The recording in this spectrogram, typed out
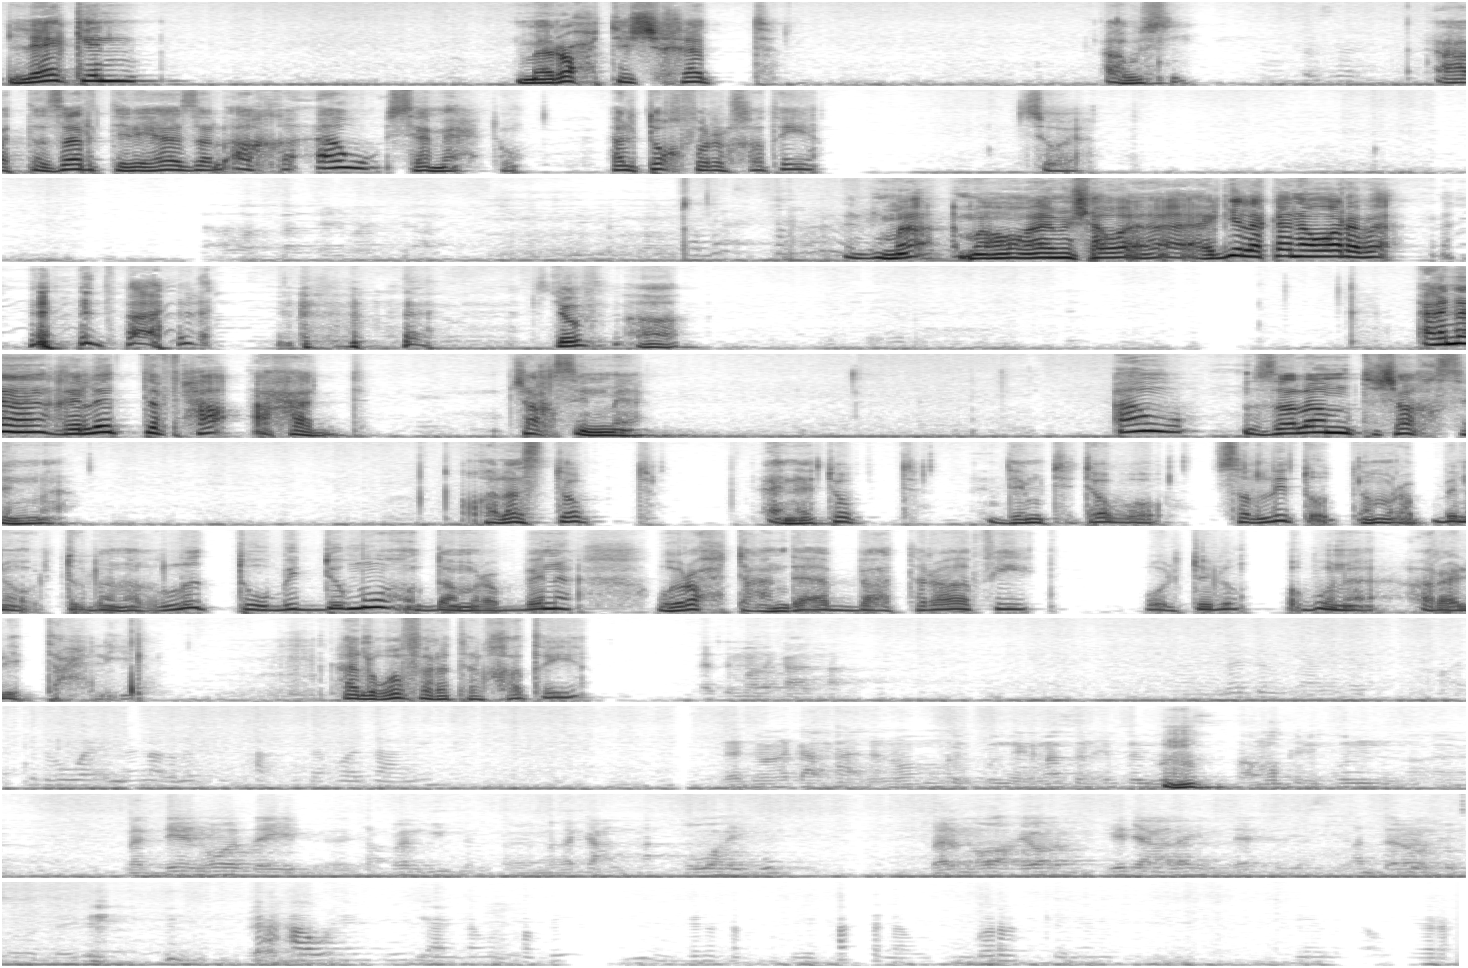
لكن ما رحتش خدت أو اعتذرت لهذا الأخ أو سامحته هل تغفر الخطيه سؤال. ما ما هو مش هو أجي لك أنا ورا بقى. شوف. آه. أنا غلطت في حق حد شخص ما أو ظلمت شخص ما. خلاص تبت. أنا تبت. قدمت توبة. صليت قدام ربنا وقلت له أنا غلطت وبالدموع قدام ربنا ورحت عند أب اعترافي وقلت له أبونا أرى لي التحليل. هل غفرت الخطية؟ لازم عليك على الحق لازم عليك على الحق لأن هو ممكن يكون يعني مثلا افرض مم. ورث، فهو ممكن يكون آه، ماديا هو زي تعبان جدا فمالك على الحق هو هيفوق بدل ما هو هيقعد يدعي عليا من الآخر يعني حتى لو شفت أو يعني لو الخطيه دي كانت الخطيه حتى لو مجرد كلام جامد أو جارح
